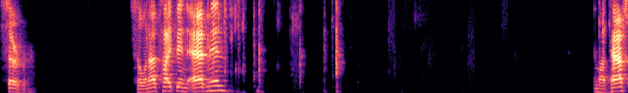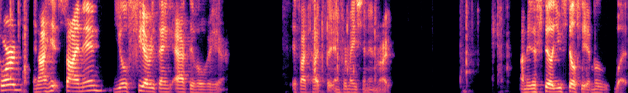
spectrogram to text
server. So when I type in admin, and my password and I hit sign in, you'll see everything active over here. If I type the information in right. I mean, it's still, you still see it move, but.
